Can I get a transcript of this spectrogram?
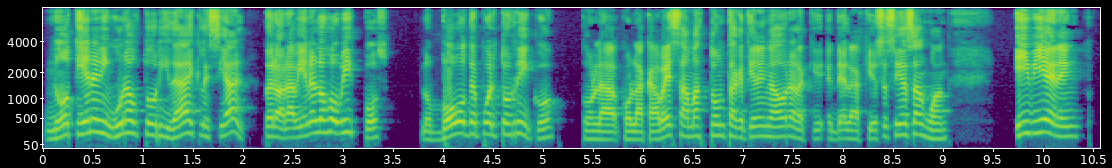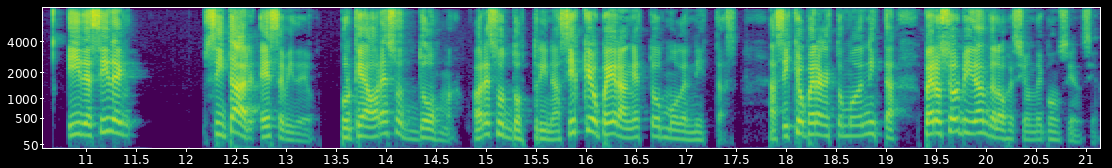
No tiene ninguna autoridad eclesial. Pero ahora vienen los obispos, los bobos de Puerto Rico, con la, con la cabeza más tonta que tienen ahora de la diócesis de San Juan, y vienen y deciden citar ese video. Porque ahora eso es dogma, ahora eso es doctrina. Así es que operan estos modernistas. Así es que operan estos modernistas, pero se olvidan de la objeción de conciencia.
